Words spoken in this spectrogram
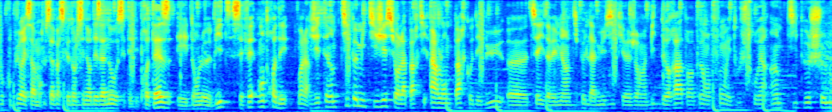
Beaucoup plus récemment. Tout ça parce que dans le Seigneur des Anneaux, c'était des prothèses et dans le Hobbit, c'est fait en 3D. Voilà. J'étais un petit peu mitigé sur la partie Arlong Park au début. Euh, tu sais, ils avaient mis un petit peu de la musique, euh, genre un beat de rap un peu en fond et tout. Je trouvais un petit peu chelou.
